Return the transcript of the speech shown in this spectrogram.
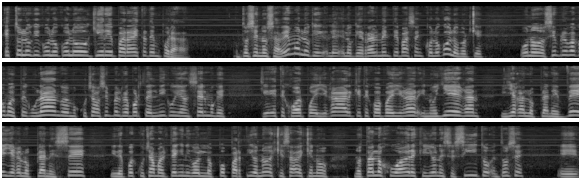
esto es lo que Colo Colo quiere para esta temporada. Entonces no sabemos lo que, lo que realmente pasa en Colo Colo, porque uno siempre va como especulando, hemos escuchado siempre el reporte del Nico y Anselmo que, que este jugador puede llegar, que este jugador puede llegar, y no llegan, y llegan los planes B, llegan los planes C, y después escuchamos al técnico en los post partidos, no, es que sabes que no, no están los jugadores que yo necesito. Entonces, eh,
